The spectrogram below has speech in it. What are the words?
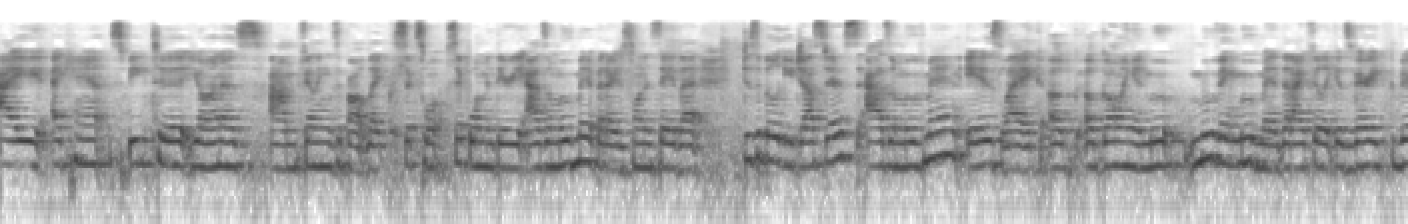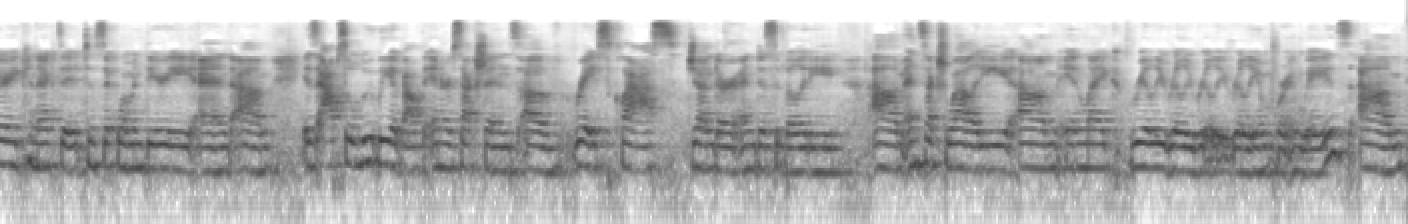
I I can't speak to Johanna's um, feelings about like sick sick woman theory as a movement, but I just want to say that disability justice as a movement is like a, a going and mo- moving movement that I feel like is very very connected to sick woman theory and um, is absolutely about the intersections of race, class, gender, and disability um, and sexuality um, in like really really really really important ways. Um,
